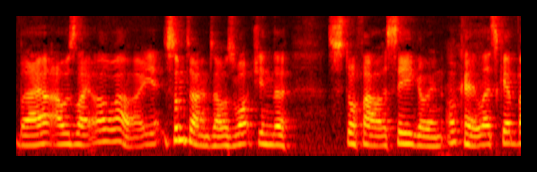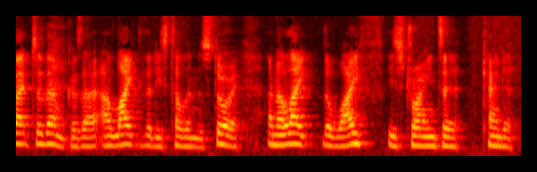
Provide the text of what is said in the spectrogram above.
But I, I was like, oh wow. I, sometimes I was watching the stuff out at sea, going, okay, let's get back to them because I, I like that he's telling the story, and I like the wife is trying to kind of.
